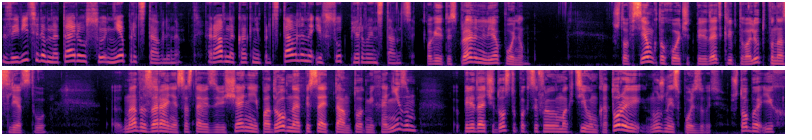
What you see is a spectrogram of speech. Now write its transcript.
заявителям нотариусу не представлены, равно как не представлены и в суд первой инстанции. Погоди, то есть правильно ли я понял, что всем, кто хочет передать криптовалюту по наследству, надо заранее составить завещание и подробно описать там тот механизм передачи доступа к цифровым активам, который нужно использовать, чтобы их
